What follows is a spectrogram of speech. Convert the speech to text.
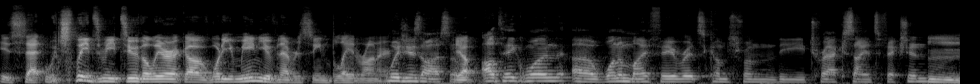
is set, which leads me to the lyric of "What do you mean you've never seen Blade Runner?" Which is awesome. Yep. I'll take one. Uh, one of my favorites comes from the track "Science Fiction." Hmm.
